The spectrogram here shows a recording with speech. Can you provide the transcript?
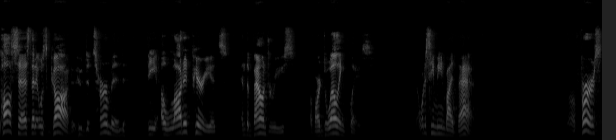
Paul says that it was God who determined the allotted periods and the boundaries of our dwelling place. Now, what does he mean by that? Well, first,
